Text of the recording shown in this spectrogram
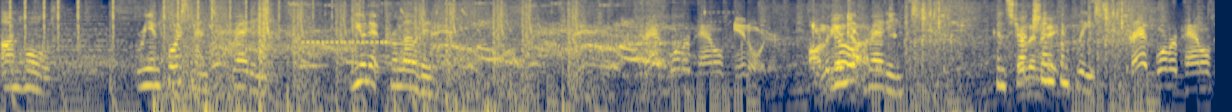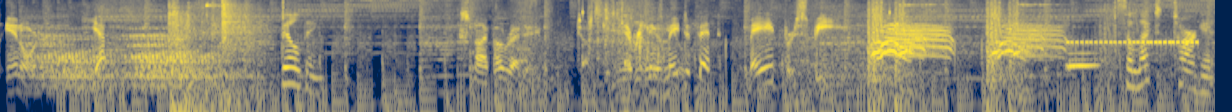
On hold. Reinforcements ready. Unit promoted. Transformer panels in order. On the Unit go. ready. Construction Eliminate. complete. Transformer panels in order. Yep. Building. Sniper ready. Just give me a Everything's made to fit. Made for speed. Ah! Select target.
